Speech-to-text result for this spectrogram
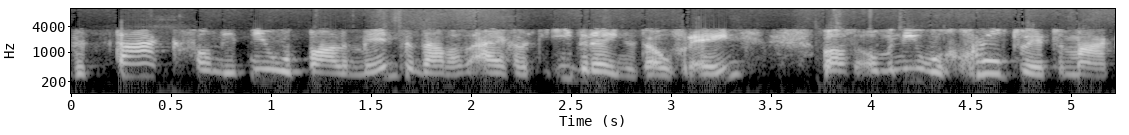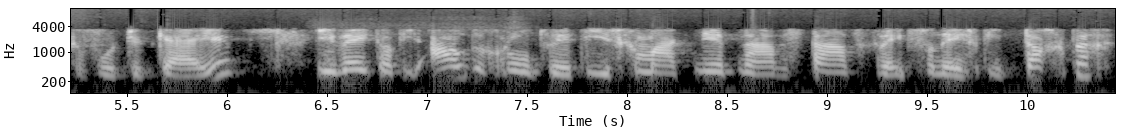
De taak van dit nieuwe parlement, en daar was eigenlijk iedereen het over eens, was om een nieuwe grondwet te maken voor Turkije. Je weet dat die oude grondwet die is gemaakt net na de staatsgreep van 1980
